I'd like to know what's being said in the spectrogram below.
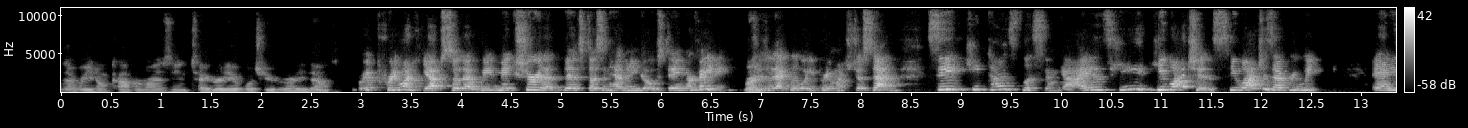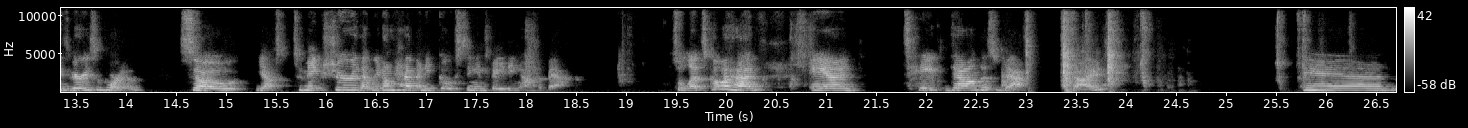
That way you don't compromise the integrity of what you've already done. Pretty much, yep. So that we make sure that this doesn't have any ghosting or fading, which Right. is exactly what you pretty much just said. See, he does listen, guys. He he watches. He watches every week, and he's very supportive. So yes, to make sure that we don't have any ghosting and fading on the back. So let's go ahead and tape down this back side, and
